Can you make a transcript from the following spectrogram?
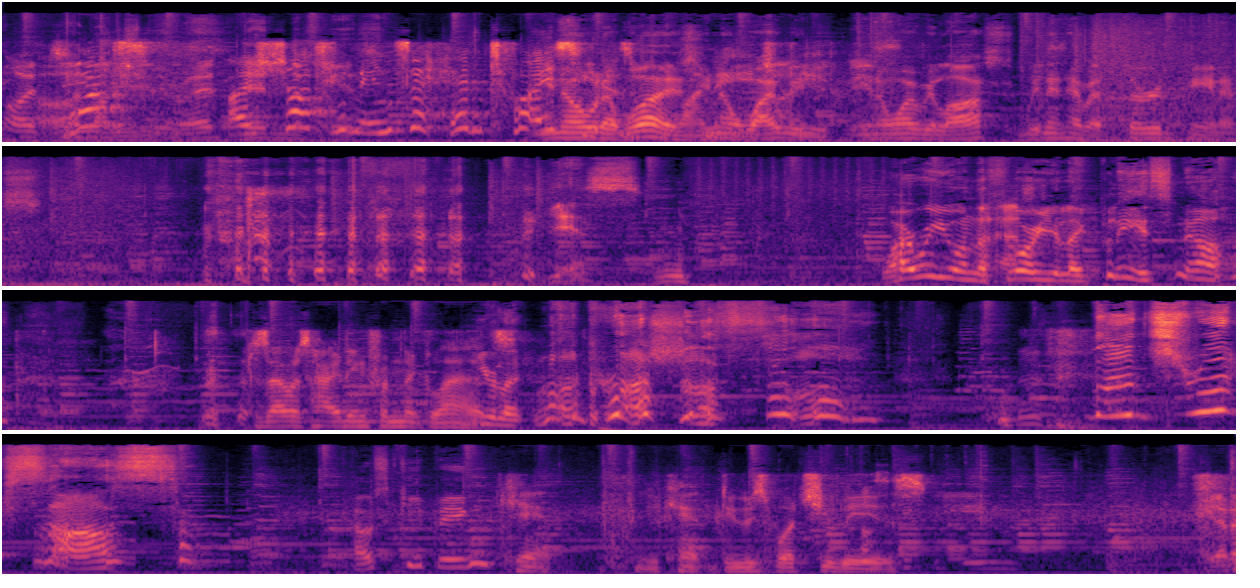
Oh, oh Jesus! Right. I shot him in the head twice. You know what it was? You know why we? You know why we lost? We didn't have a third penis. Yes. Why were you on the floor? You're like, please, no. Because I was hiding from the glass. You're like, my precious. The tricks us. Housekeeping. can't. You can't do's what you is. Get Don't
